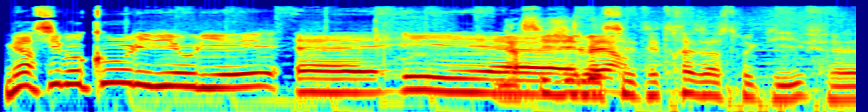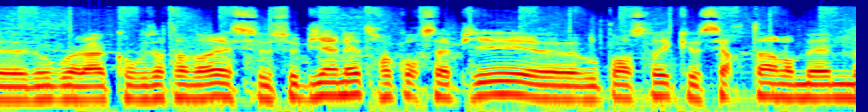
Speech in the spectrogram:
Merci beaucoup Olivier Ollier euh, et Merci, Gilbert. c'était très instructif. Donc voilà, quand vous entendrez ce, ce bien-être en course à pied, vous penserez que certains l'ont même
